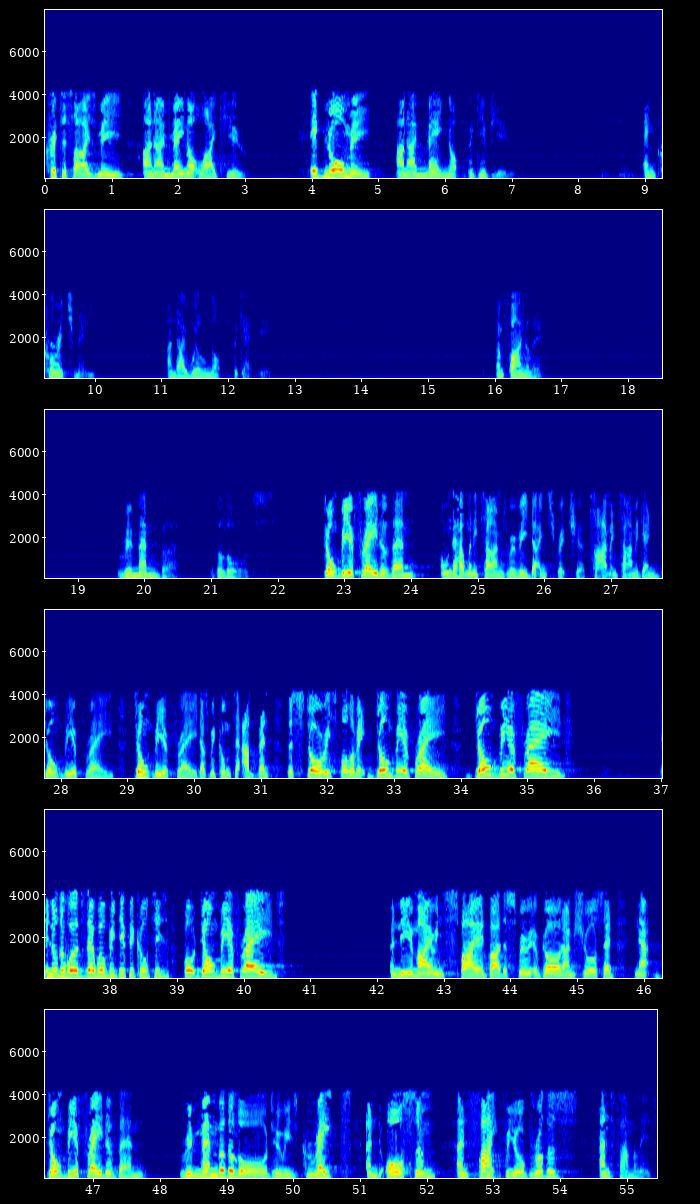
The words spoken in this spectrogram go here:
Criticize me, and I may not like you. Ignore me, and I may not forgive you. Encourage me, and I will not forget you. And finally, remember the Lord's. Don't be afraid of them. I wonder how many times we read that in Scripture. Time and time again. Don't be afraid. Don't be afraid. As we come to Advent, the story's full of it. Don't be afraid. Don't be afraid. In other words, there will be difficulties, but don't be afraid. And Nehemiah, inspired by the Spirit of God, I'm sure, said, Now, don't be afraid of them. Remember the Lord, who is great and awesome, and fight for your brothers and families.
